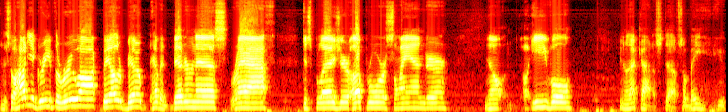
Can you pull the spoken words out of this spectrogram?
And so, how do you grieve the Ruach? Bitter, bitter, having bitterness, wrath, displeasure, uproar, slander, you know, uh, evil, you know, that kind of stuff. So, be, you,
